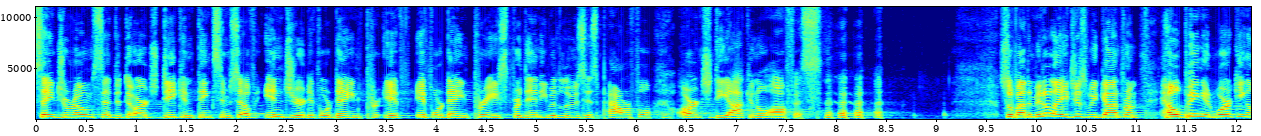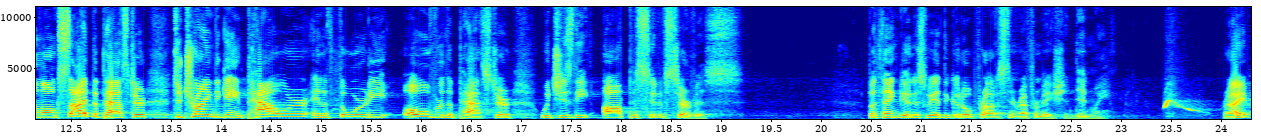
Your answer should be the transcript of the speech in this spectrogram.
St. Jerome said that the archdeacon thinks himself injured if ordained, if, if ordained priest, for then he would lose his powerful archdiaconal office. so by the Middle Ages, we'd gone from helping and working alongside the pastor to trying to gain power and authority over the pastor, which is the opposite of service. But thank goodness we had the good old Protestant Reformation, didn't we? Right?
